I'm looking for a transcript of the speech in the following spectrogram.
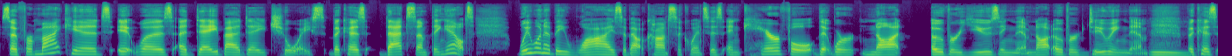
So for my kids, it was a day by day choice because that's something else. We want to be wise about consequences and careful that we're not overusing them, not overdoing them, mm. because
